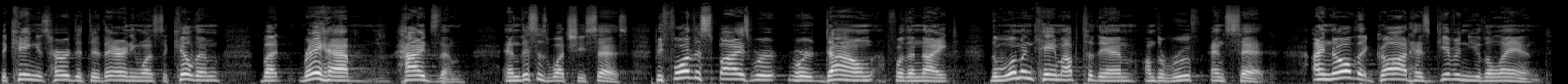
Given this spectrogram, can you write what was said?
the king has heard that they're there and he wants to kill them. But Rahab hides them. And this is what she says Before the spies were, were down for the night, the woman came up to them on the roof and said, I know that God has given you the land.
